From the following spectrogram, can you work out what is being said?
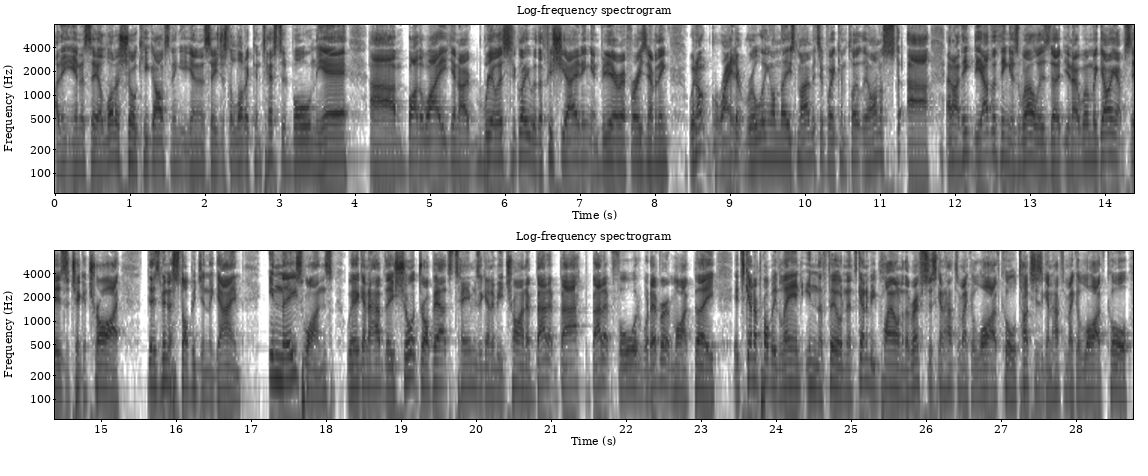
I think you're going to see a lot of short kickoffs. I think you're going to see just a lot of contested ball in the air. Um, by the way, you know, realistically, with officiating and video referees and everything, we're not great at ruling on these moments if we're completely honest. Uh, and I think the other thing as well is that, you know, when we're going upstairs to check a try, there's been a stoppage in the game. In these ones, we're going to have these short dropouts. Teams are going to be trying to bat it back, bat it forward, whatever it might be. It's going to probably land in the field and it's going to be play on. And the ref's just going to have to make a live call. Touches are going to have to make a live call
